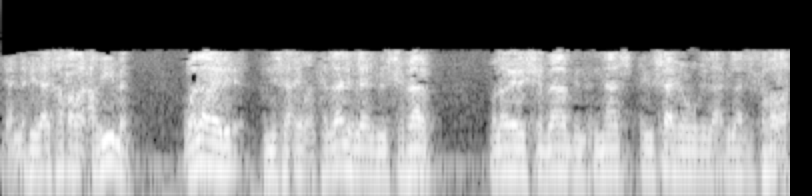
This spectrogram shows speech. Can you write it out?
لأن في ذلك خطرا عظيما. ولا غير النساء أيضا كذلك لا يجوز للشباب ولا غير الشباب من الناس أن يسافروا إلى بلاد الكفرة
